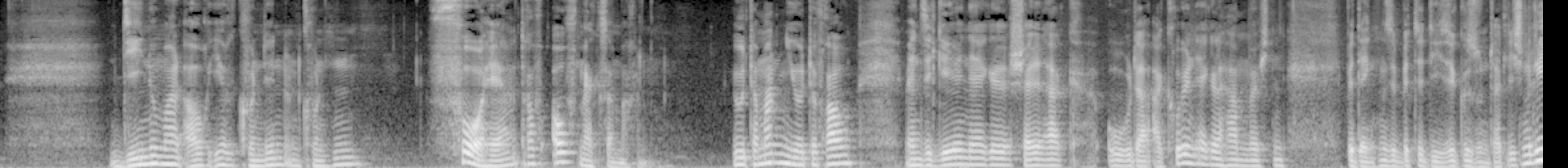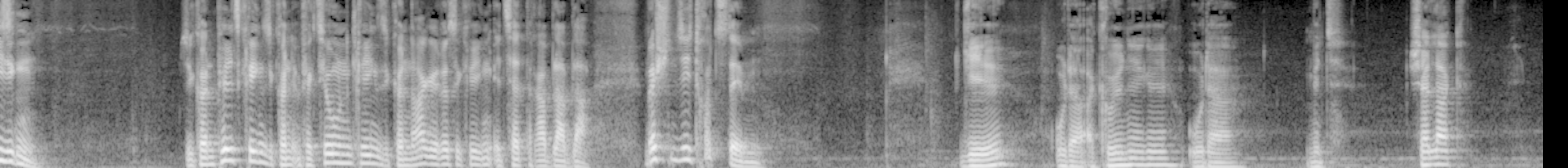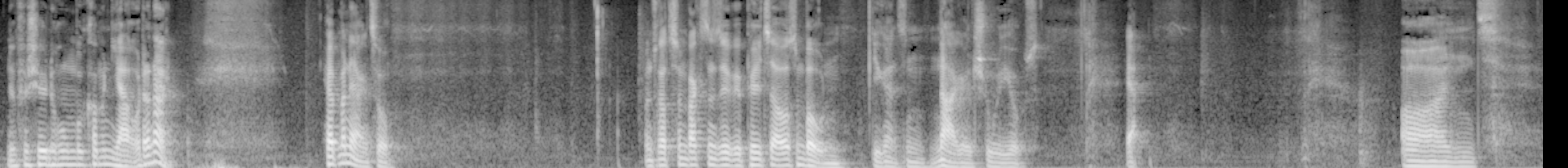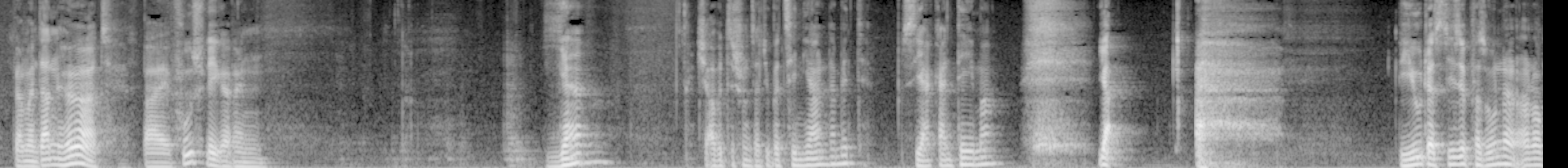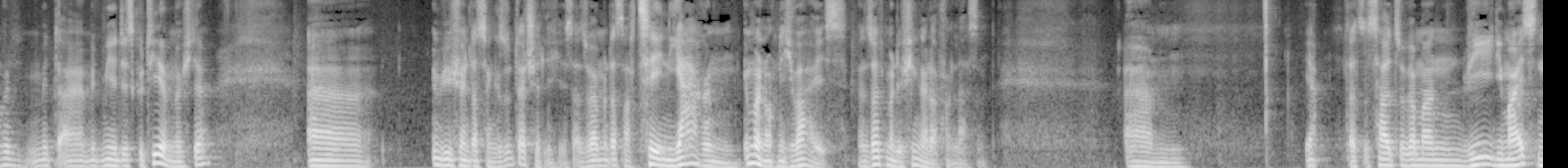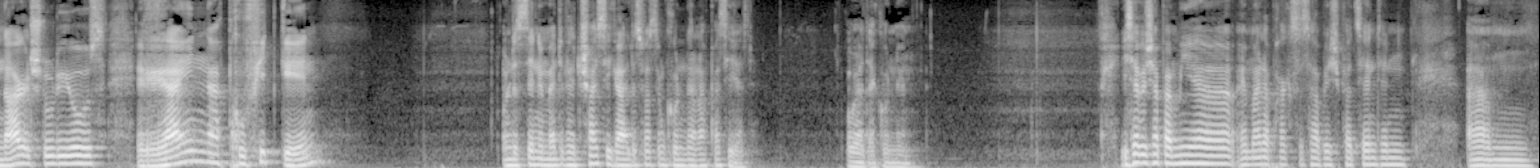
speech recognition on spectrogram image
die nun mal auch ihre Kundinnen und Kunden vorher darauf aufmerksam machen. Guter Mann, gute Frau, wenn Sie Gelnägel, Shellac oder Acrylnägel haben möchten, bedenken Sie bitte diese gesundheitlichen Risiken. Sie können Pilz kriegen, Sie können Infektionen kriegen, Sie können Nagelrisse kriegen, etc. bla bla. Möchten Sie trotzdem Gel oder Acrylnägel oder mit Shellac eine Verschönerung bekommen, ja oder nein? Hört man nirgendwo. Und trotzdem wachsen sie wie Pilze aus dem Boden die ganzen Nagelstudios. Ja. Und wenn man dann hört bei Fußpflegerinnen, ja, ich arbeite schon seit über zehn Jahren damit, ist ja kein Thema. Ja, wie gut, dass diese Person dann auch noch mit, mit, äh, mit mir diskutieren möchte, äh, inwiefern das dann gesundheitsschädlich ist. Also wenn man das nach zehn Jahren immer noch nicht weiß, dann sollte man die Finger davon lassen. Ähm, ja, das ist halt so, wenn man wie die meisten Nagelstudios rein nach Profit gehen und es denen im Endeffekt scheißegal ist, was dem Kunden danach passiert. Oder der Kundin. Ich habe ich hab bei mir, in meiner Praxis habe ich Patientinnen, ähm,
